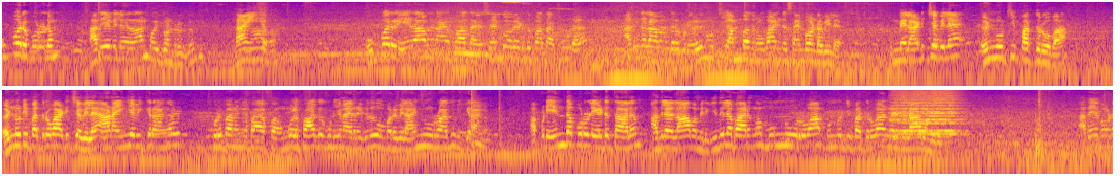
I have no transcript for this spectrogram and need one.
ஒவ்வொரு பொருளும் அதே விலையில தான் போய்கொண்டிருக்கும் நான் இங்கே ஒவ்வொரு ஏதாவது நாங்கள் பார்த்தேன் செம்போவை எடுத்து பார்த்தா கூட அதிக வந்துடக்கூடிய எழுநூற்றி ஐம்பது ரூபா இந்த செம்போன்ற விலை. உண்மையில் அடித்த விலை எண்ணூற்றி பத்து ரூபா. எண்ணூற்றி பத்து ரூபா அடித்த விலை. ஆனால் இங்கே விற்கிறாங்க குறிப்பாக நீங்கள் பா உங்களுக்கு பார்க்கக்கூடிய மாதிரி இருக்குது. ஒவ்வொரு விலை ஐநூறுரூவாக்கு விற்கிறாங்க அப்படி எந்த பொருள் எடுத்தாலும் அதில் லாபம் இருக்கு. இதில் பாருங்க முந்நூறுரூவா முந்நூற்றி பத்து ரூபா எங்களுக்கு லாபம் இருக்கு. அதே போல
